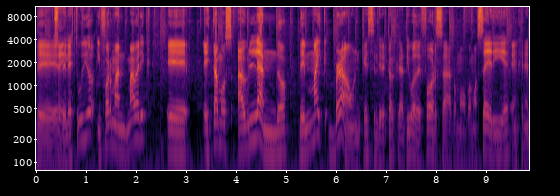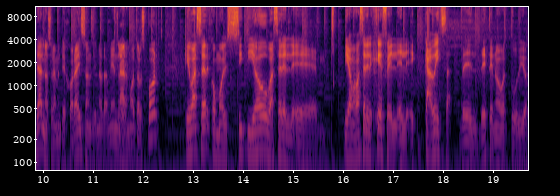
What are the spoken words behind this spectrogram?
del estudio y forman Maverick. Eh, estamos hablando de Mike Brown, que es el director creativo de Forza como, como serie en general, no solamente Horizon, sino también de Motorsport, que va a ser como el CTO, va a ser el, eh, digamos, va a ser el jefe, el, cabeza de, este nuevo estudio.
